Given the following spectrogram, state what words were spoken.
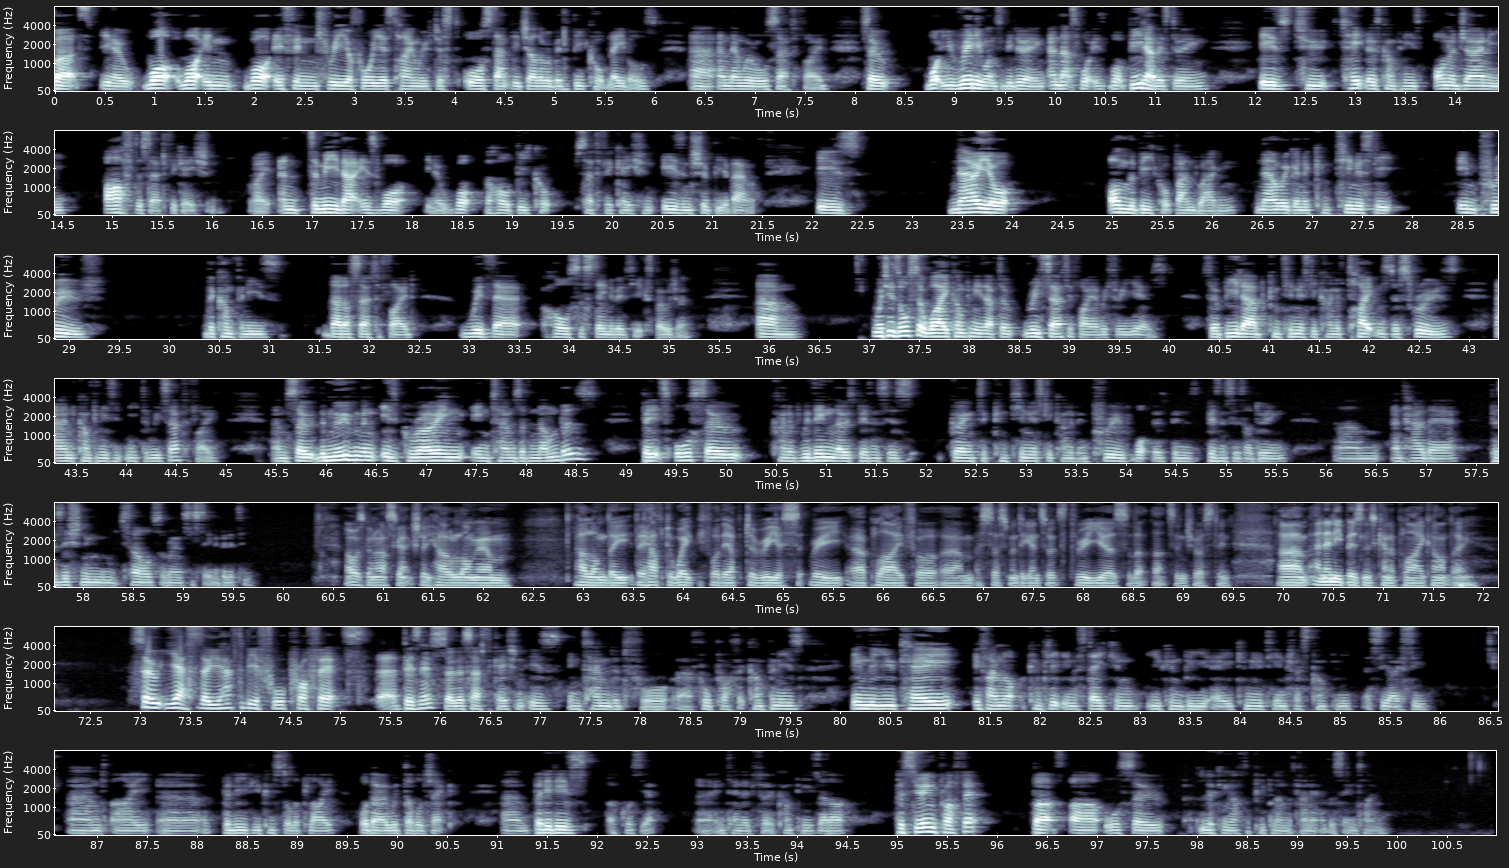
But, you know, what, what in, what if in three or four years time we've just all stamped each other with B Corp labels, uh, and then we're all certified. So what you really want to be doing, and that's what is, what B Lab is doing, is to take those companies on a journey after certification, right? And to me, that is what, you know, what the whole B Corp certification is and should be about is now you're on the B Corp bandwagon. Now we're going to continuously improve the companies that are certified with their whole sustainability exposure. Um, which is also why companies have to recertify every three years. So B Lab continuously kind of tightens the screws and companies need to recertify. Um, so the movement is growing in terms of numbers, but it's also kind of within those businesses going to continuously kind of improve what those business, businesses are doing um, and how they're positioning themselves around sustainability. I was going to ask actually how long um, how long they, they have to wait before they have to re reapply for um, assessment again. So it's three years. So that that's interesting. Um, and any business can apply, can't they? So yes, so you have to be a for-profit uh, business. So the certification is intended for uh, for-profit companies. In the UK, if I'm not completely mistaken, you can be a community interest company, a CIC, and I uh, believe you can still apply, although I would double check. Um, but it is, of course, yeah, uh, intended for companies that are pursuing profit, but are also looking after people and the planet at the same time.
